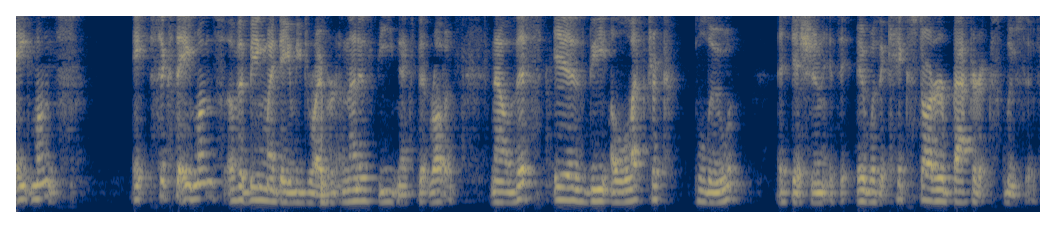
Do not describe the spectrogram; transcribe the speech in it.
eight months, eight, six to eight months of it being my daily driver, and that is the Nextbit Robin. Now, this is the Electric Blue edition. It's a, it was a Kickstarter backer exclusive,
